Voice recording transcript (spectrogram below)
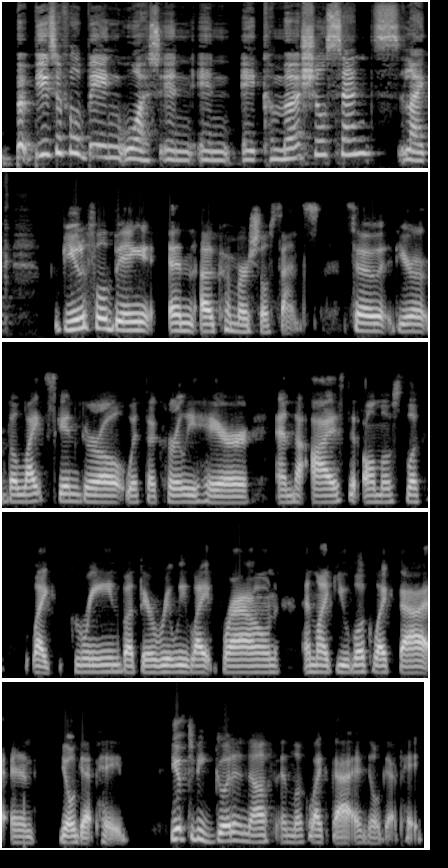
But beautiful being what in in a commercial sense, like beautiful being in a commercial sense. So you're the light skinned girl with the curly hair and the eyes that almost look like green, but they're really light brown. And like you look like that and you'll get paid. You have to be good enough and look like that and you'll get paid.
